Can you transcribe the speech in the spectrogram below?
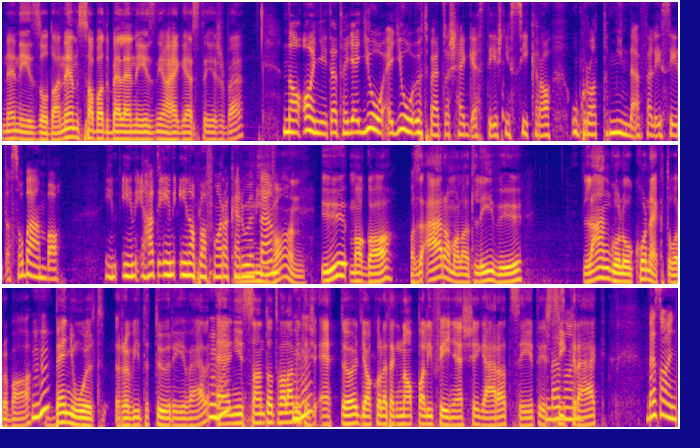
ne nézz oda, nem szabad belenézni a hegesztésbe. Na, annyi, tehát, hogy egy jó, egy jó öt perces heggesztésnyi szikra ugrott mindenfelé szét a szobámba. Én, én, hát én, én a plafonra kerültem. Mi van? Ő maga az áram alatt lévő lángoló konnektorba uh-huh. benyúlt rövid tőrével, uh-huh. elnyisszantott valamit, uh-huh. és ettől gyakorlatilag nappali fényesség árad szét, és Bezony. szikrák. Bezony,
